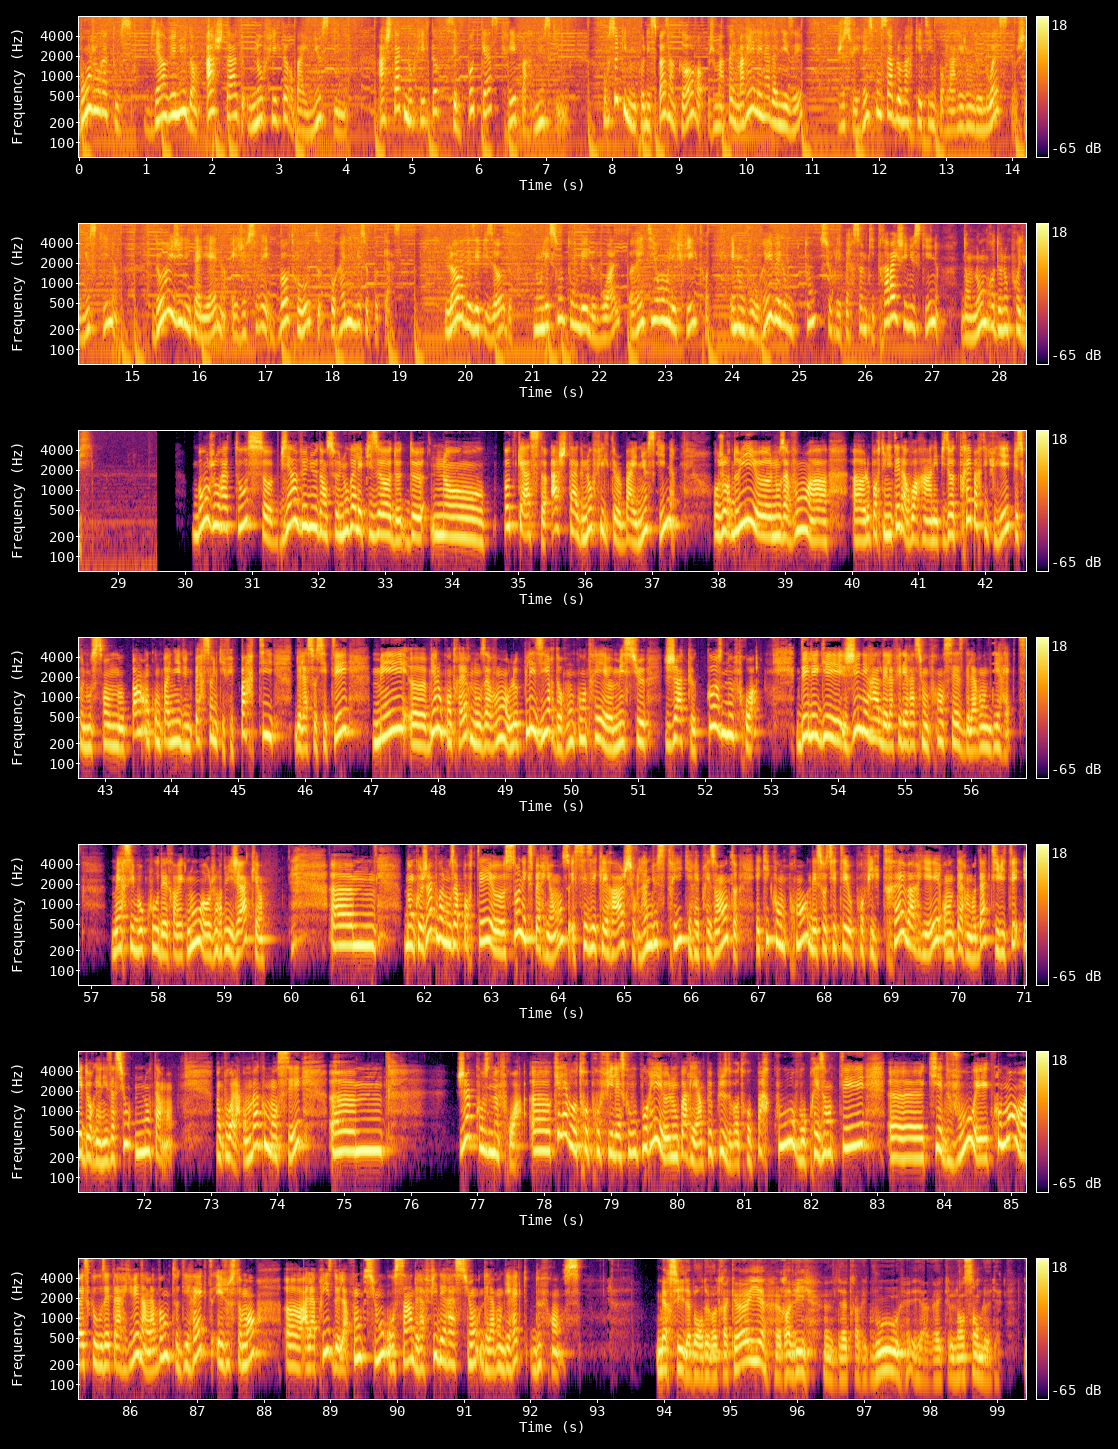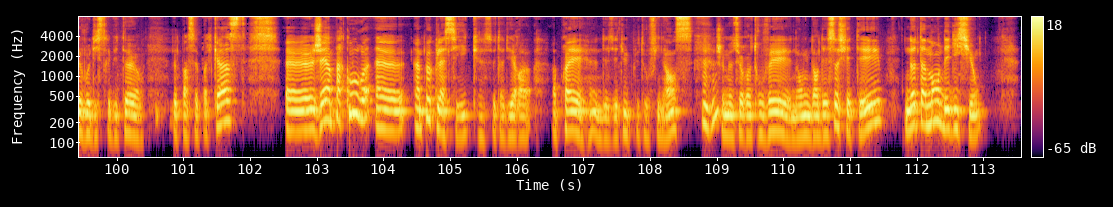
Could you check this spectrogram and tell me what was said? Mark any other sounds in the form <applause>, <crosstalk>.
Bonjour à tous, bienvenue dans Hashtag NoFilter by Newskin. Hashtag NoFilter, c'est le podcast créé par Newskin. Pour ceux qui ne me connaissent pas encore, je m'appelle Marie-Hélène Dagnese, je suis responsable au marketing pour la région de l'Ouest chez Newskin, d'origine italienne et je serai votre hôte pour animer ce podcast. Lors des épisodes, nous laissons tomber le voile, retirons les filtres et nous vous révélons tout sur les personnes qui travaillent chez Newskin dans l'ombre de nos produits. Bonjour à tous, bienvenue dans ce nouvel épisode de nos podcasts hashtag NoFilter by Newskin. Aujourd'hui, euh, nous avons euh, euh, l'opportunité d'avoir un épisode très particulier puisque nous ne sommes pas en compagnie d'une personne qui fait partie de la société, mais bien au contraire, nous avons le plaisir de rencontrer messieurs Jacques Cosnefroy, délégué général de la Fédération française de la vente directe. Merci beaucoup d'être avec nous aujourd'hui, Jacques. Donc Jacques va nous apporter euh, son expérience et ses éclairages sur l'industrie qu'il représente et qui comprend des sociétés au profil très varié en termes d'activité et d'organisation notamment. Donc voilà, on va commencer. Euh, Jacques Cosnefroy, euh, quel est votre profil? Est-ce que vous pourriez euh, nous parler un peu plus de votre parcours, vous présenter? Qui êtes-vous et comment est-ce que vous êtes arrivé dans la vente directe et justement euh, à la prise de la fonction au sein de la Fédération de la vente directe de France? Merci d'abord de votre accueil. Ravi euh, d'être avec vous et avec l'ensemble de, vos distributeurs par ce podcast. Euh, j'ai un parcours un peu classique, c'est-à-dire après des études plutôt finance, mhm. je me suis retrouvé donc dans des sociétés, notamment d'édition,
